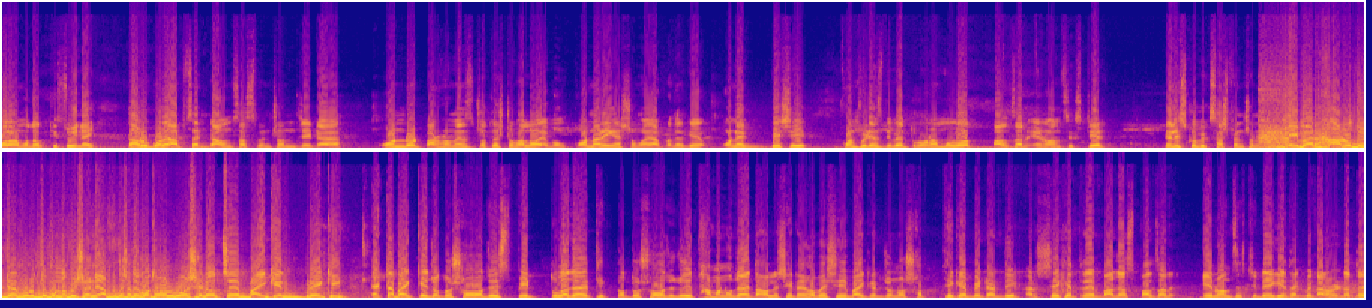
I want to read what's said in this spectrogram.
বলার মতো কিছুই নাই। তার উপরে আপসাইড ডাউন সাসপেনশন যেটা অন রোড পারফরমেন্স যথেষ্ট ভালো এবং কর্নারিং এর সময় আপনাদেরকে অনেক বেশি কনফিডেন্স দিবে। তুলনামূলক পালসার এন ওয়ান সিক্সটির টেলিস্কোপিক সাসপেনশন এবার আরও দুইটা গুরুত্বপূর্ণ বিষয় নিয়ে আপনাদের সাথে কথা বলব, সেটা হচ্ছে বাইকের ব্রেকিং একটা বাইককে যত সহজে স্পিড তোলা যায়, ঠিক তত সহজে যদি থামানো যায়, তাহলে সেটাই হবে সেই বাইকের জন্য সব থেকে বেটার দিক। আর সেক্ষেত্রে বাজাজ পালসার এন ওয়ান সিক্সটিটা এগিয়ে থাকবে, কারণ এটাতে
